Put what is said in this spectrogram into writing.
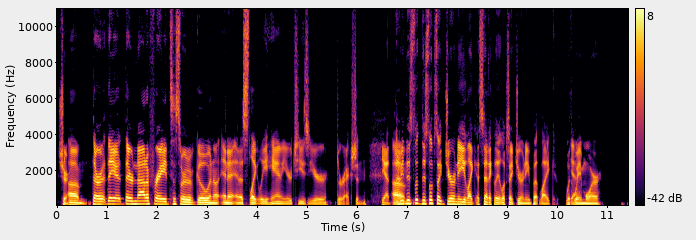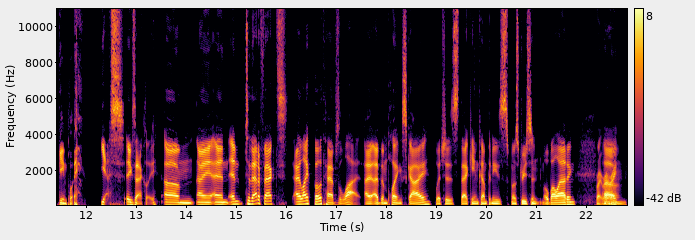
Sure. Um, they're they they're not afraid to sort of go in a in a, in a slightly hammier, cheesier direction. yeah, I mean um, this this looks like Journey. Like aesthetically, it looks like Journey, but like with Yeah. way more gameplay. Yes, exactly. Um, I and and to that effect, I like both halves a lot. I, I've been playing Sky, which is that game company's most recent mobile outing. right, right, right. um,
